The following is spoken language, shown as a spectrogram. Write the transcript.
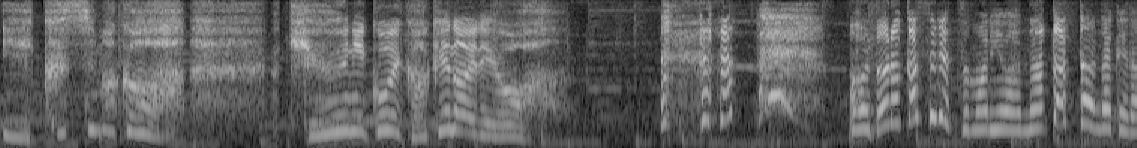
生島か。急に声かけないでよ。驚かせるつもりはなかったんだけど。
